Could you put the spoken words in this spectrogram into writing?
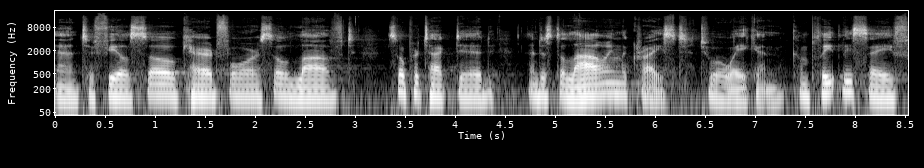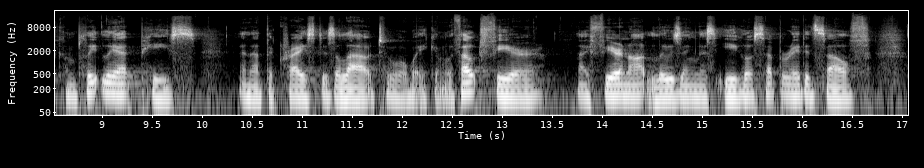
and to feel so cared for, so loved so protected, and just allowing the Christ to awaken, completely safe, completely at peace, and that the Christ is allowed to awaken without fear. I fear not losing this ego separated self.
